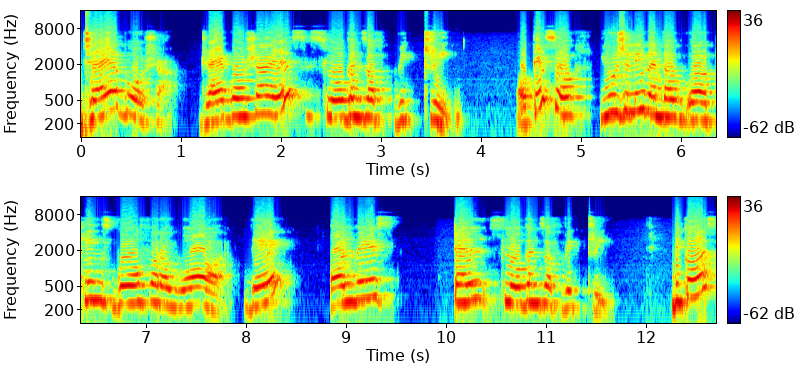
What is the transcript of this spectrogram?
ಜಯಘೋಷ ಜಯಘೋಷ is slogans of victory so usually when the uh, kings go for a war, they always tell slogans of victory because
